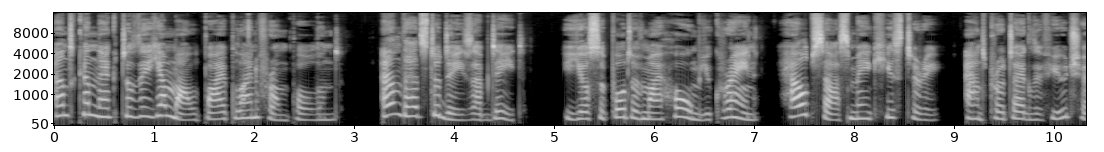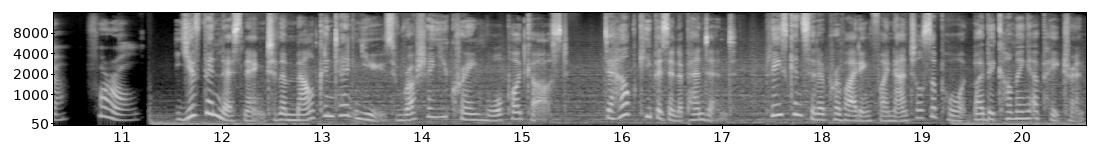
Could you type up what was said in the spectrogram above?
and connect to the Yamal pipeline from Poland. And that's today's update. Your support of my home, Ukraine, helps us make history and protect the future for all. You've been listening to the Malcontent News Russia Ukraine War podcast. To help keep us independent, please consider providing financial support by becoming a patron.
